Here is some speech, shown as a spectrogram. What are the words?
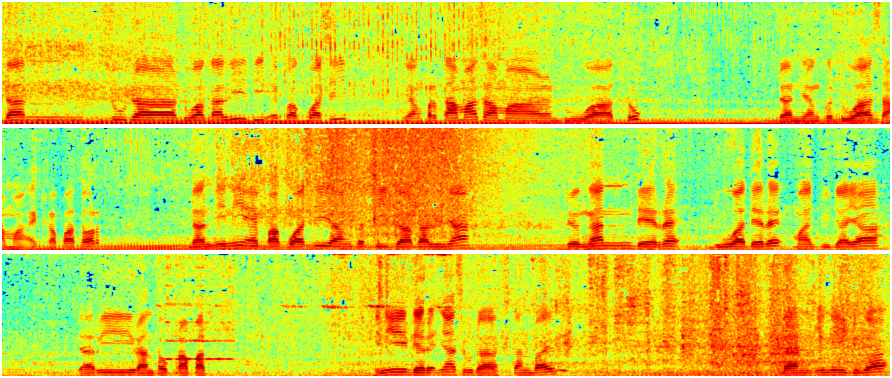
dan sudah dua kali dievakuasi. Yang pertama sama dua truk. Dan yang kedua sama ekskavator dan ini evakuasi yang ketiga kalinya dengan derek dua derek maju jaya dari rantau perapat ini dereknya sudah standby dan ini juga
